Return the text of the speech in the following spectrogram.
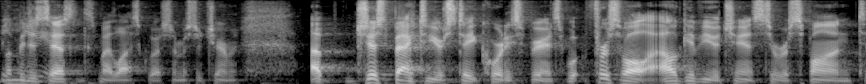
Let me just ask this is my last question, Mr. Chairman. Uh, just back to your state court experience. First of all, I'll give you a chance to respond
